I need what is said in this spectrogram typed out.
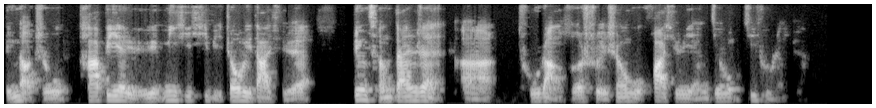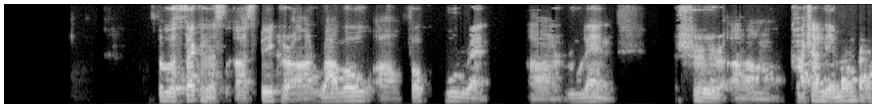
领导职务。他毕业于密西西比州立大学，并曾担任啊土壤和水生物化学研究技术人员。So the second uh, speaker 啊、Ravel 啊、uh, Folk Rulan 啊、Rulan 是啊、卡山联邦大学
